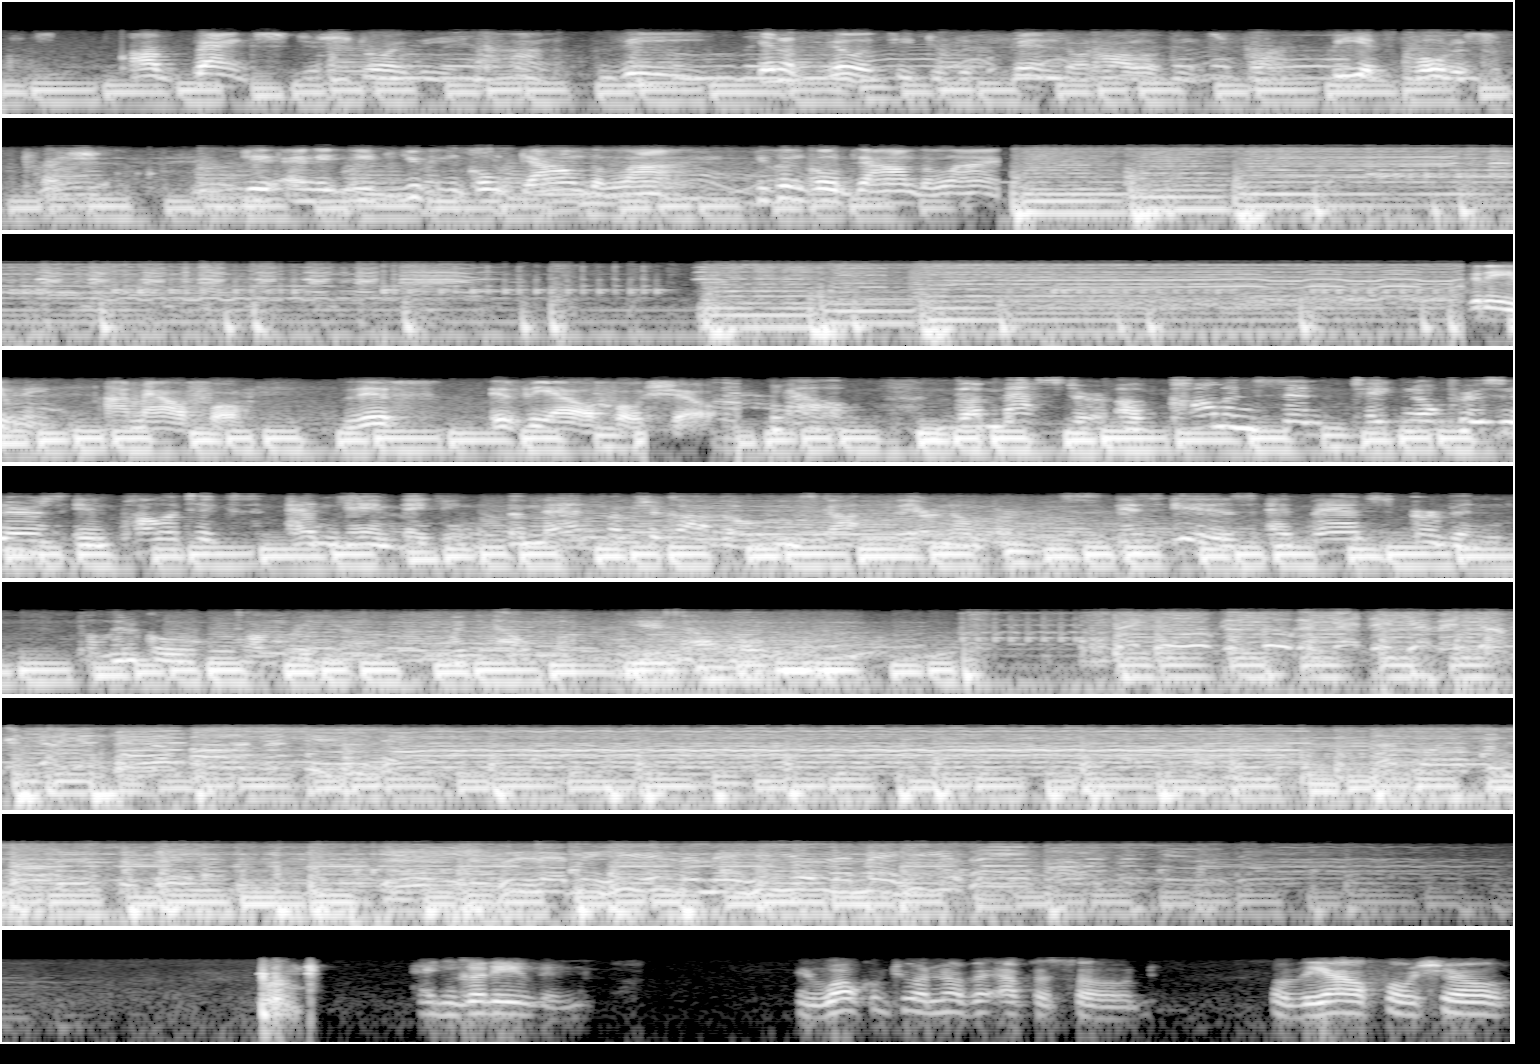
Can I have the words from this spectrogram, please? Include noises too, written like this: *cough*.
Our banks destroy the economy. The inability to defend on all of these fronts, be it voter suppression, and it, you, you can go down the line. You can go down the line. Good evening. I'm ALFO. This is the ALFO Show. Now, the master of common sense, take no prisoners in politics and game making. The man from Chicago who's got their numbers. This is Advanced Urban Political Talk Radio with ALFO. Here's ALFO. And good evening, and welcome to another episode of the ALFO Show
